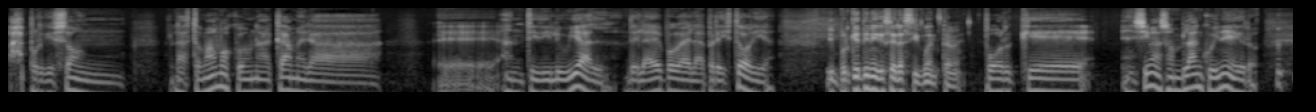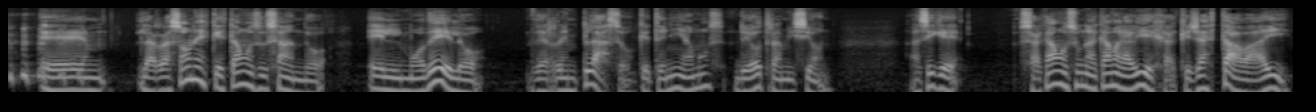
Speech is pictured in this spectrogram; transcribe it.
Ah, porque son... las tomamos con una cámara eh, antidiluvial de la época de la prehistoria. ¿Y por qué tiene que ser así? Cuéntame. Porque encima son blanco y negro. Eh, la razón es que estamos usando el modelo de reemplazo que teníamos de otra misión. Así que sacamos una cámara vieja que ya estaba ahí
